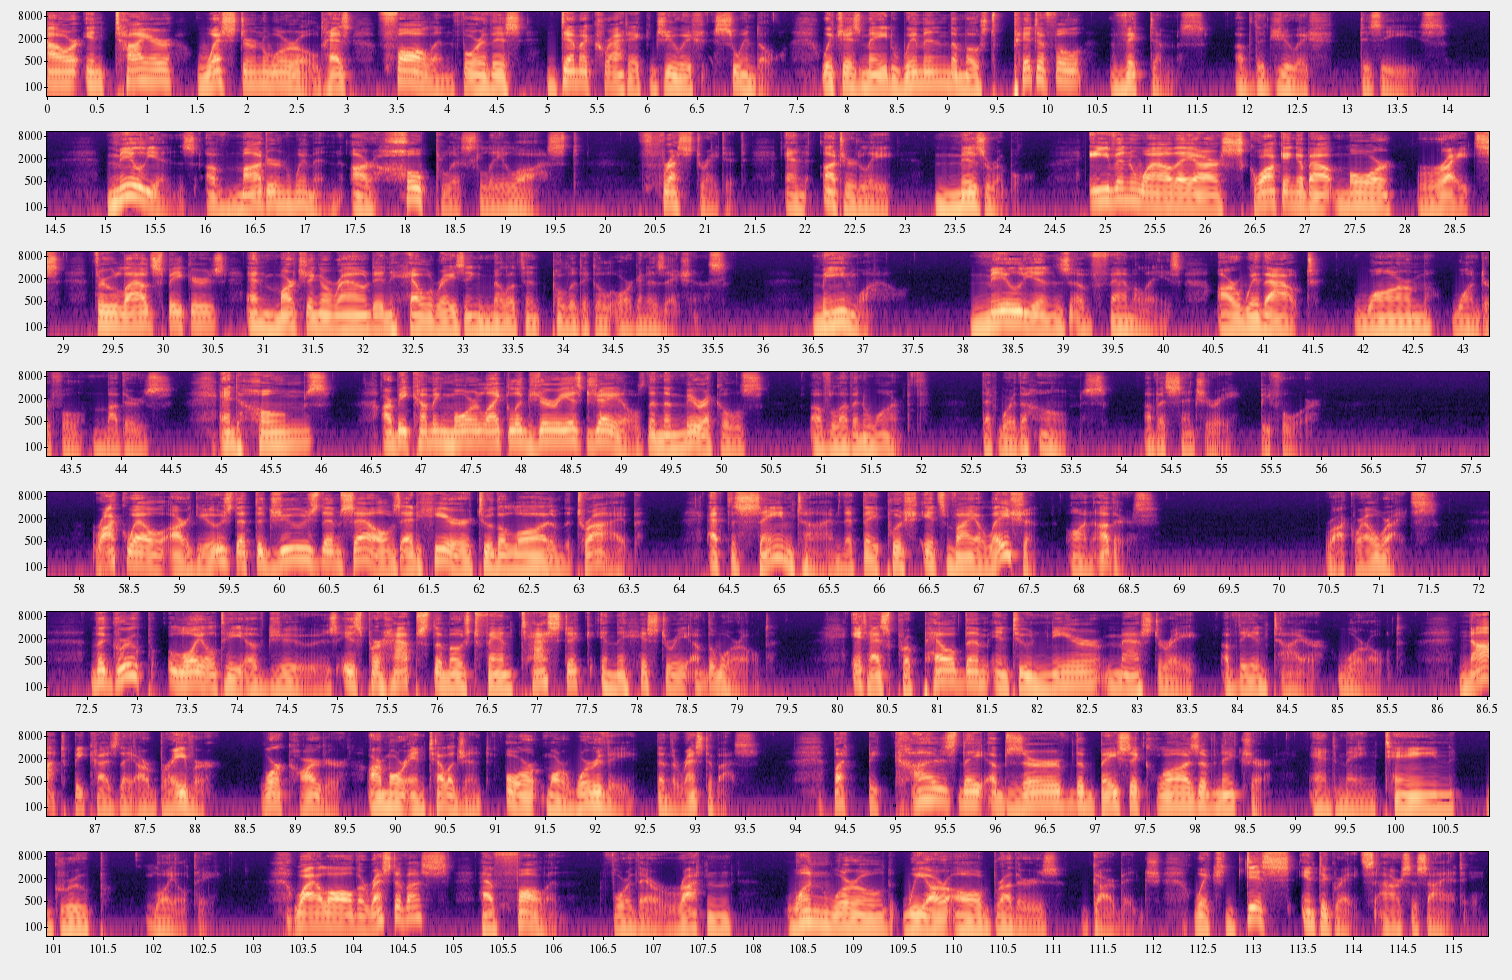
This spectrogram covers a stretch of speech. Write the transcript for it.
Our entire Western world has fallen for this democratic Jewish swindle, which has made women the most pitiful victims of the Jewish disease. Millions of modern women are hopelessly lost, frustrated, and utterly miserable, even while they are squawking about more rights through loudspeakers and marching around in hell raising militant political organizations. Meanwhile, millions of families are without warm, wonderful mothers, and homes are becoming more like luxurious jails than the miracles of love and warmth that were the homes of a century before. Rockwell argues that the Jews themselves adhere to the law of the tribe, at the same time that they push its violation on others. Rockwell writes The group loyalty of Jews is perhaps the most fantastic in the history of the world. It has propelled them into near mastery of the entire world not because they are braver, work harder, are more intelligent, or more worthy than the rest of us, but because they observe the basic laws of nature and maintain group loyalty, while all the rest of us have fallen for their rotten, one world, we are all brothers garbage, which disintegrates our society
